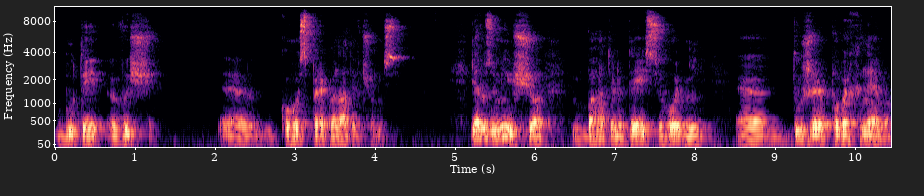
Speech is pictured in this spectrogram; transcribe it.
бути вище, когось переконати в чомусь. Я розумію, що багато людей сьогодні е, дуже поверхнево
